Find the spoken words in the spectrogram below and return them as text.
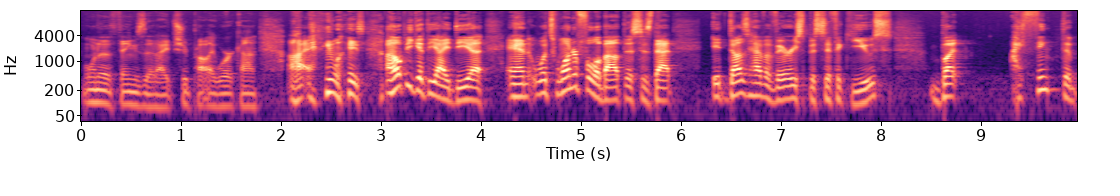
One of the things that I should probably work on. Uh, anyways, I hope you get the idea. And what's wonderful about this is that it does have a very specific use, but I think the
